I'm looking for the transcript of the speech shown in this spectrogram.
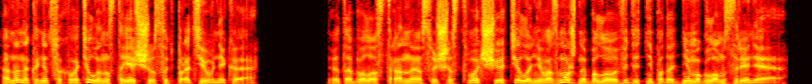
Она наконец ухватила настоящую суть противника. Это было странное существо, чье тело невозможно было увидеть ни под одним углом зрения.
